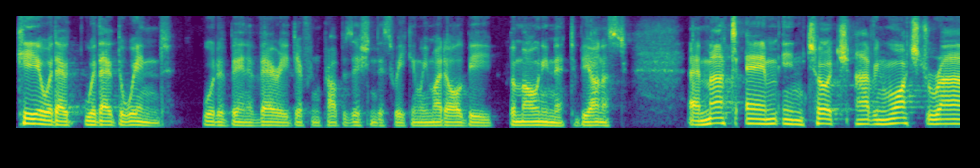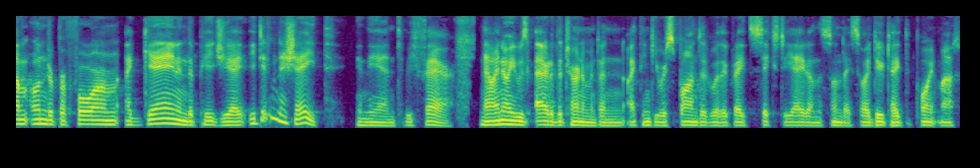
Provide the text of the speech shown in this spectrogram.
Kia without without the wind would have been a very different proposition this week, and we might all be bemoaning it, to be honest. Uh, Matt M in touch, having watched Rahm underperform again in the PGA, he did finish eighth in the end. To be fair, now I know he was out of the tournament, and I think he responded with a great 68 on the Sunday. So I do take the point, Matt.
